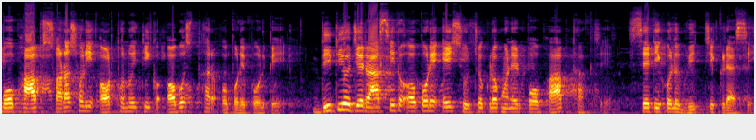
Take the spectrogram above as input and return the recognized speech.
প্রভাব সরাসরি অর্থনৈতিক অবস্থার ওপরে পড়বে। দ্বিতীয় যে রাশির ওপরে এই সূর্যগ্রহণের প্রভাব থাকছে সেটি হলো বৃশ্চিক রাশি।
